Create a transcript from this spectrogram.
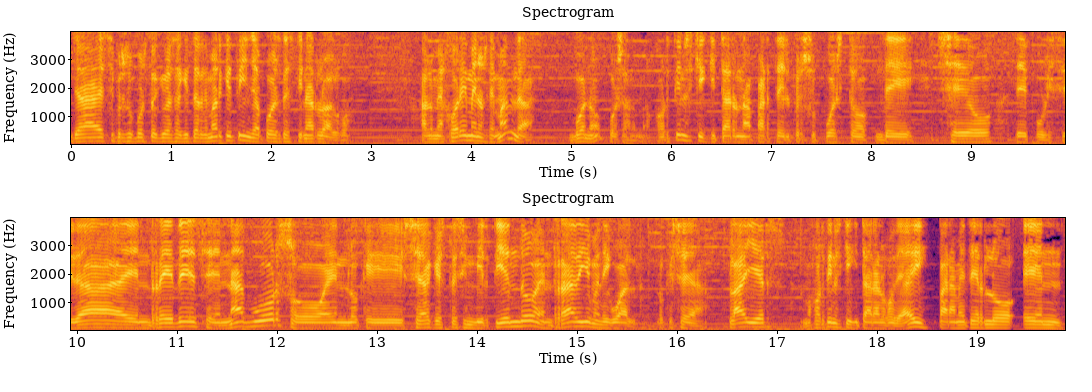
ya ese presupuesto que ibas a quitar de marketing ya puedes destinarlo a algo. A lo mejor hay menos demanda. Bueno, pues a lo mejor tienes que quitar una parte del presupuesto de SEO, de publicidad en redes, en AdWords o en lo que sea que estés invirtiendo, en radio, me da igual, lo que sea, flyers. A lo mejor tienes que quitar algo de ahí para meterlo en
